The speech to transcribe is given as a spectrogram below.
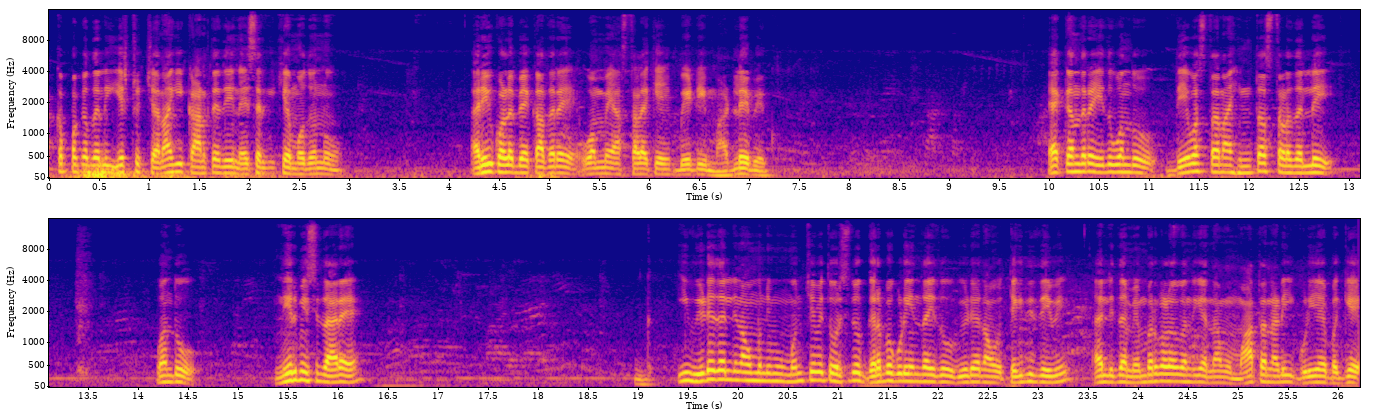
ಅಕ್ಕಪಕ್ಕದಲ್ಲಿ ಎಷ್ಟು ಚೆನ್ನಾಗಿ ಕಾಣ್ತಾ ಇದೆ ನೈಸರ್ಗಿಕ ಎಂಬುದನ್ನು ಅರಿವುಕೊಳ್ಳಬೇಕಾದರೆ ಒಮ್ಮೆ ಆ ಸ್ಥಳಕ್ಕೆ ಭೇಟಿ ಮಾಡಲೇಬೇಕು. ಯಾಕಂದರೆ ಇದು ಒಂದು ದೇವಸ್ಥಾನ, ಇಂಥ ಸ್ಥಳದಲ್ಲಿ ಒಂದು ನಿರ್ಮಿಸಿದ್ದಾರೆ. ಈ ವಿಡಿಯೋದಲ್ಲಿ ನಾವು ನಿಮಗೆ ಮುಂಚೆವೇ ತೋರಿಸಿದ್ದು ಗರ್ಭಗುಡಿಯಿಂದ ಇದು ವಿಡಿಯೋ ನಾವು ತೆಗೆದಿದ್ದೀವಿ. ಅಲ್ಲಿದ್ದ ಮೆಂಬರ್ಗಳೊಂದಿಗೆ ನಾವು ಮಾತನಾಡಿ ಗುಡಿಯ ಬಗ್ಗೆ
